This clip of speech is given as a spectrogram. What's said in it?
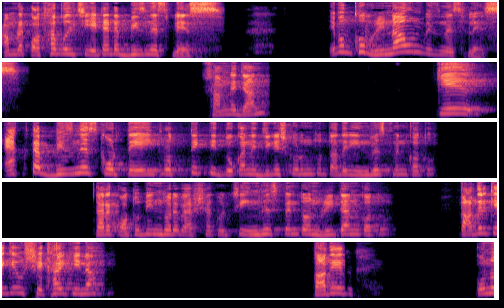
আমরা কথা বলছি, এটা একটা বিজনেস প্লেস এবং খুব রিনাউন বিজনেস প্লেস সামনে যান। কে একটা বিজনেস করতে এই প্রত্যেকটি দোকানে জিজ্ঞেস করুন তো, তাদের ইনভেস্টমেন্ট কত? তারা কতদিন ধরে ব্যবসা করছে? ইনভেস্টমেন্ট অন রিটার্ন কত? তাদেরকে কেউ শেখায় কিনা তাদের কোনো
